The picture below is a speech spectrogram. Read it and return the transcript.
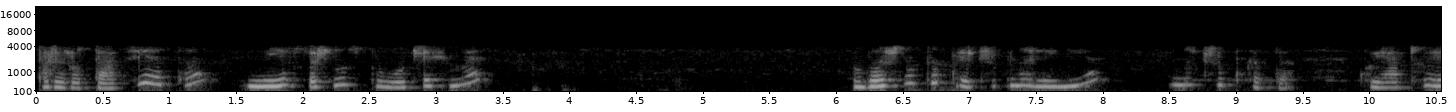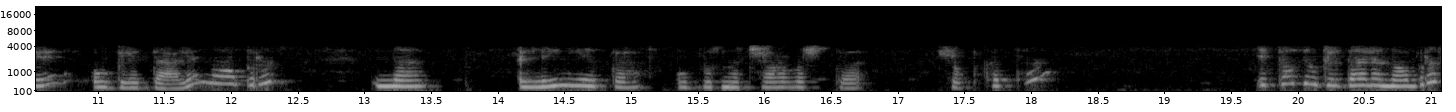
при ротацията ние всъщност получихме външната пречупна линия на чупката, която е огледален образ на линията, обозначаваща чупката. И този огледален образ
